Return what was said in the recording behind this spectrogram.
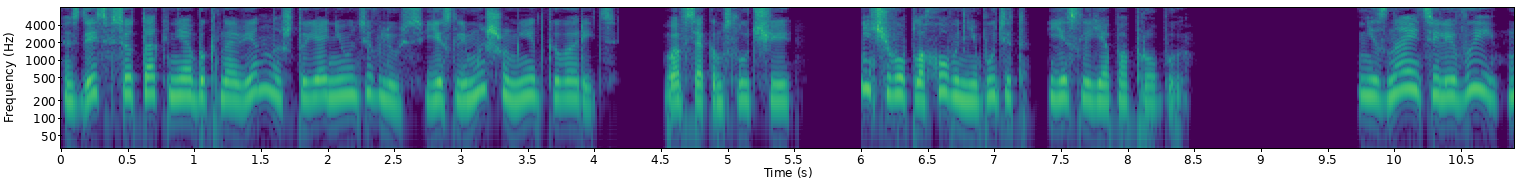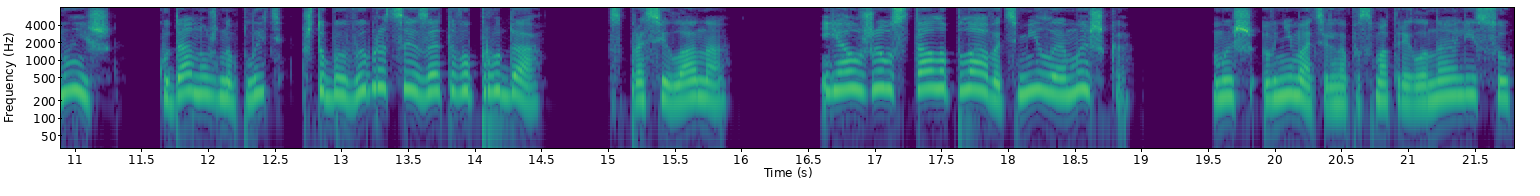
«Здесь все так необыкновенно, что я не удивлюсь, если мышь умеет говорить. Во всяком случае, ничего плохого не будет, если я попробую. «Не знаете ли вы, мышь, куда нужно плыть, чтобы выбраться из этого пруда?» — спросила она. «Я уже устала плавать, милая мышка». Мышь внимательно посмотрела на Алису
